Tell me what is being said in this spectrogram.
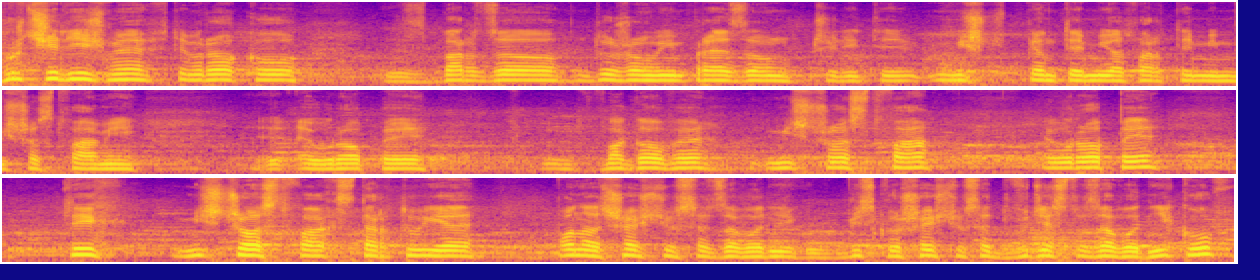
wróciliśmy w tym roku z bardzo dużą imprezą, czyli tymi piątymi otwartymi mistrzostwami y, Europy, wagowe mistrzostwa Europy. W tych mistrzostwach startuje ponad 600 zawodników, blisko 620 zawodników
